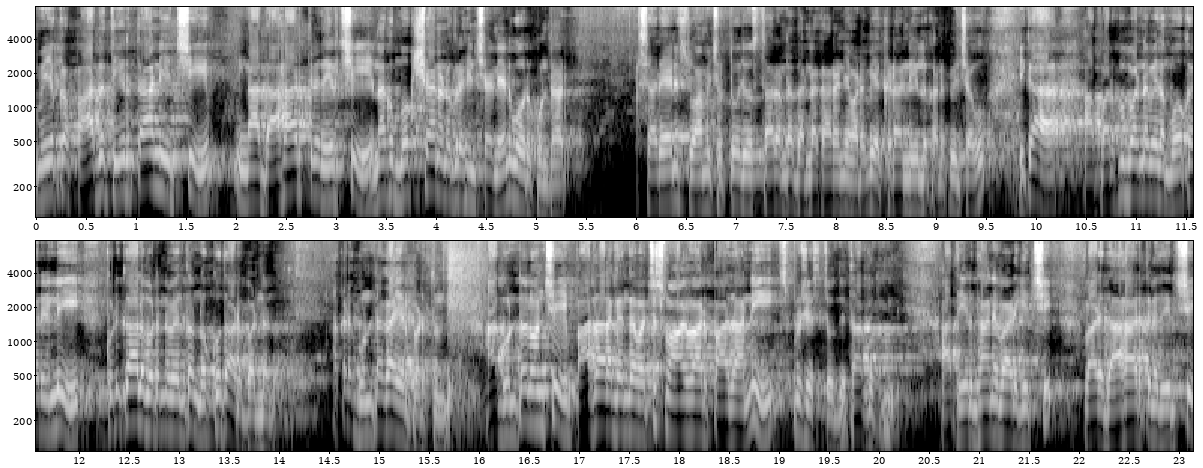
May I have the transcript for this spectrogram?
మీ యొక్క పాద తీర్థాన్ని ఇచ్చి నా దాహార్తిని తీర్చి నాకు మోక్షాన్ని అనుగ్రహించండి అని కోరుకుంటాడు. సరే అని స్వామి చుట్టూ చూస్తారు అంటే దండకారణ్యం అడవి ఎక్కడా నీళ్ళు కనిపించవు. ఇక ఆ పరుపు బండ మీద మోకరిల్లి కుడికాలు బటన వెళ్తూ నొక్కుతాడు బండను. అక్కడ గుంటగా ఏర్పడుతుంది. ఆ గుంటలోంచి పాతాల గంగ వచ్చి స్వామివారి పాదాన్ని స్పృశిస్తుంది తాకుతుంది. ఆ తీర్థాన్ని వాడికి ఇచ్చి వాడి దాహార్తిని తీర్చి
